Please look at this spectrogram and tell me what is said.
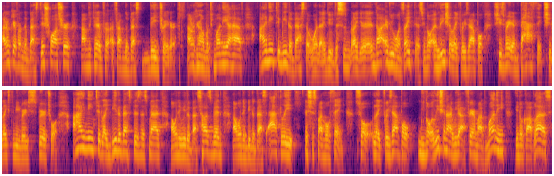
I don't care if I'm the best dishwasher, I don't care if I'm the best day trader. I don't care how much money I have. I need to be the best at what I do. This is like, uh, not everyone's like this. You know, Alicia, like, for example, she's very empathic. She likes to be very spiritual. I need to, like, be the best businessman. I want to be the best husband. I want to be the best athlete. It's just my whole thing. So, like, for example, we know Alicia and I, we got a fair amount of money, you know, God bless,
